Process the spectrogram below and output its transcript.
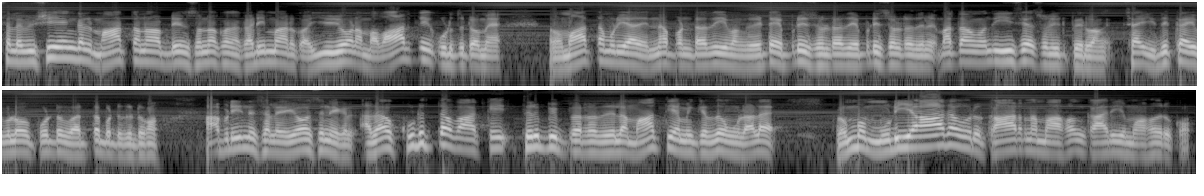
சில விஷயங்கள் மாற்றணும் அப்படின்னு சொன்னால் கொஞ்சம் கடினமாக இருக்கும். ஐயோ நம்ம வார்த்தையை கொடுத்துட்டோமே. நம்ம மாற்ற முடியாது. என்ன பண்ணுறது இவங்ககிட்ட எப்படி சொல்கிறது எப்படி சொல்கிறதுன்னு மற்றவங்க வந்து ஈஸியாக சொல்லிட்டு போயிடுவாங்க சார் இதுக்கா இவ்வளோ போட்டு வருத்தப்பட்டுக்கிட்டோம் அப்படின்னு சில யோசனைகள். அதாவது கொடுத்த வாக்கை திருப்பி பெறதில் மாற்றி அமைக்கிறது உங்களால் ரொம்ப முடியாத ஒரு காரணமாகவும் காரியமாகவும் இருக்கும்.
